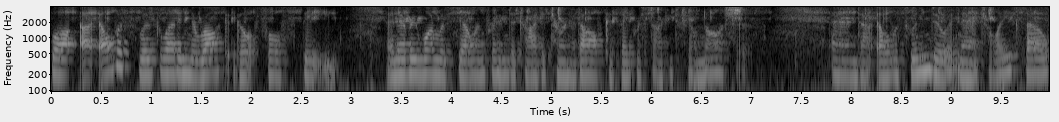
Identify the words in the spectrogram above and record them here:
Well, uh, Elvis was letting the rocket go at full speed, and everyone was yelling for him to try to turn it off because they were starting to feel nauseous. And uh, Elvis wouldn't do it naturally, so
